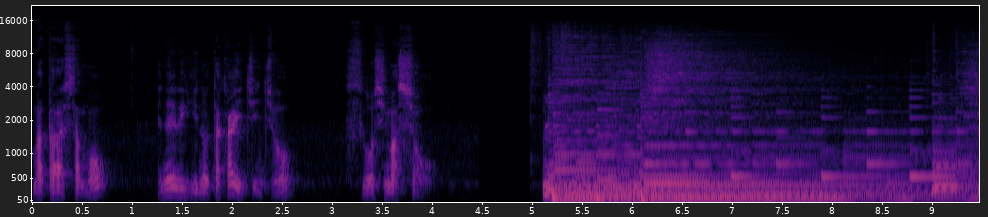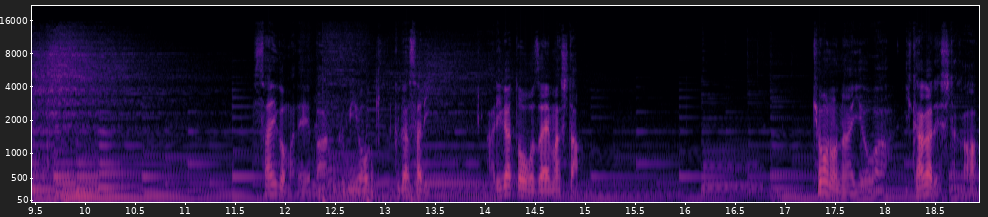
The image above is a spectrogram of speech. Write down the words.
また明日もエネルギーの高い一日を過ごしましょう。最後まで番組をお聴きくださりありがとうございました。今日の内容はいかがでしたか？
